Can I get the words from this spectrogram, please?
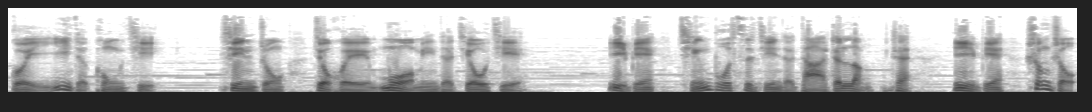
诡异的空气，心中就会莫名的纠结，一边情不自禁的打着冷战。一边双手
